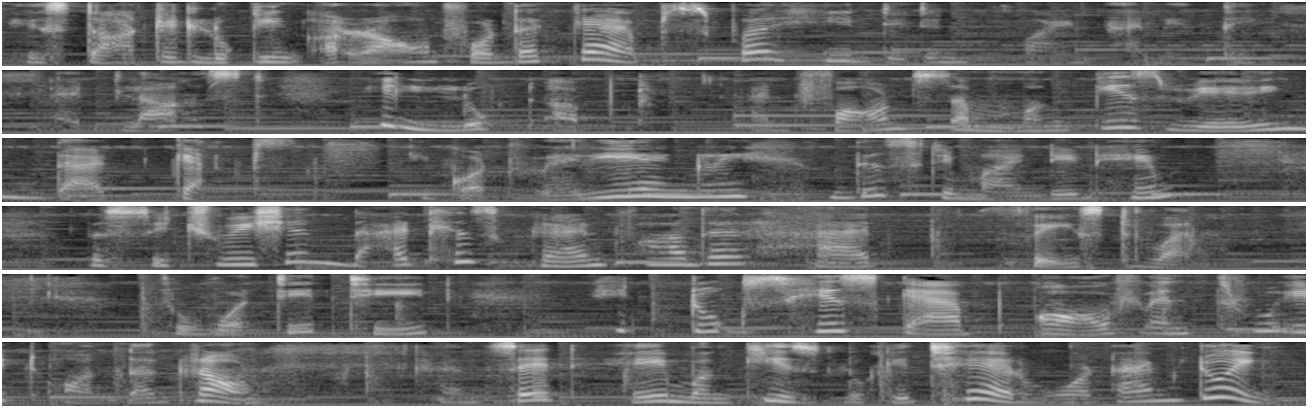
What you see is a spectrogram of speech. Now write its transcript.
He started looking around for the caps, but he didn't find anything. At last, he looked up and found some monkeys wearing that caps. He got very angry. This reminded him the situation that his grandfather had faced one. So what he did, he took his cap off and threw it on the ground and said, Hey monkeys, look it here, what I'm doing.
